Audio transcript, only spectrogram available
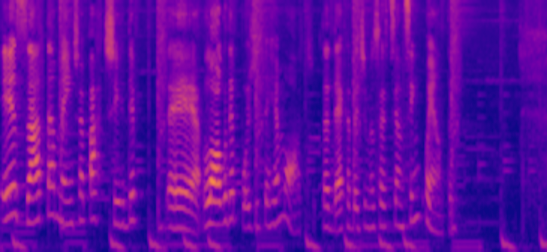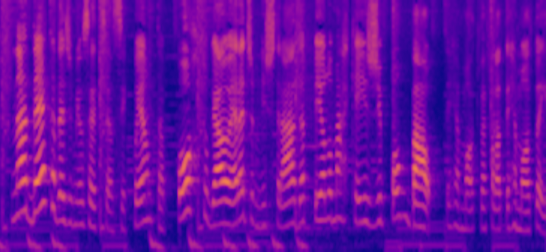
exatamente a partir de é, logo depois do terremoto, da década de 1750. Na década de 1750, Portugal era administrada pelo Marquês de Pombal. Terremoto, vai falar terremoto aí,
